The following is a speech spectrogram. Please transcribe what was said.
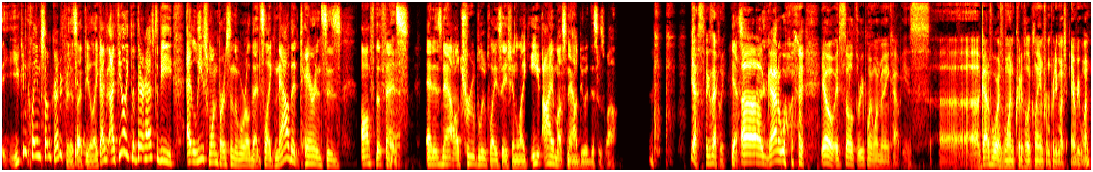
you can claim some credit for this. I feel like I, I feel like that there has to be at least one person in the world that's like now that Terrence is off the fence and is now a true blue PlayStation. Like I must now do this as well. Yes, exactly. Yes, Uh, God of War, yo, it sold 3.1 million copies. Uh, God of War has won critical acclaim from pretty much everyone,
